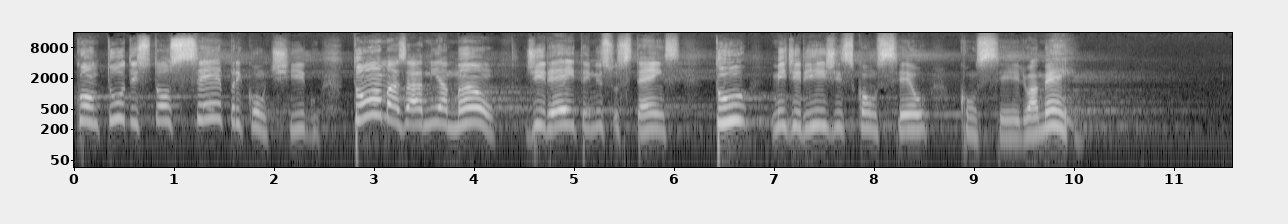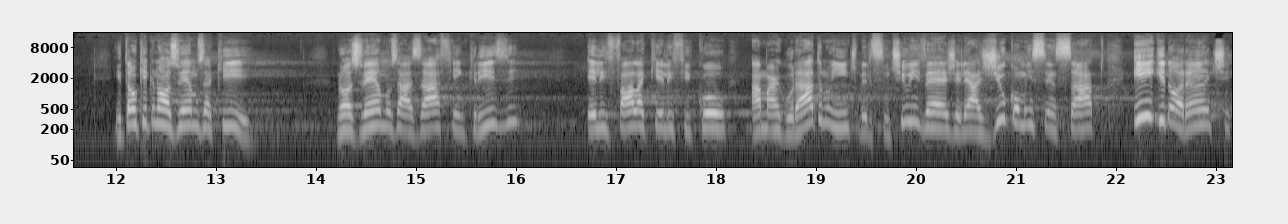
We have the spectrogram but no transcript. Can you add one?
Contudo, estou sempre contigo. Tomas a minha mão direita e me sustens. Tu me diriges com o seu conselho. Amém. Então o que nós vemos aqui? Nós vemos Asaf em crise, ele fala que ele ficou amargurado no íntimo, ele sentiu inveja, ele agiu como insensato, ignorante,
